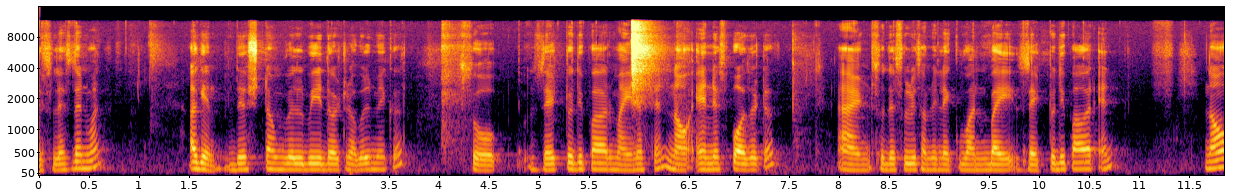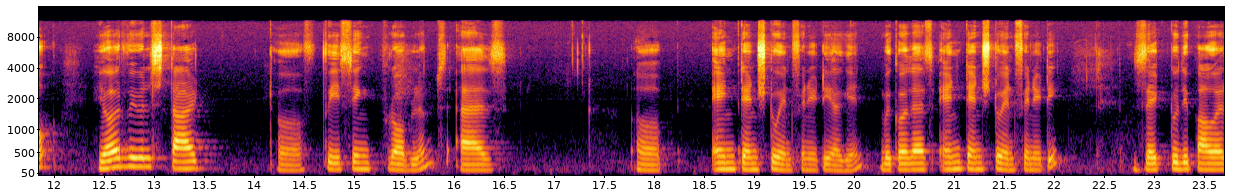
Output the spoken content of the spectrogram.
is less than 1. Again, this term will be the troublemaker. So z to the power minus n, now n is positive and so this will be something like 1 by z to the power n. Now here we will start uh, facing problems as uh, n tends to infinity again because as n tends to infinity z to the power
